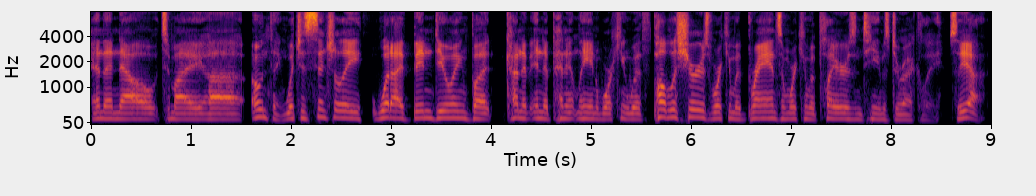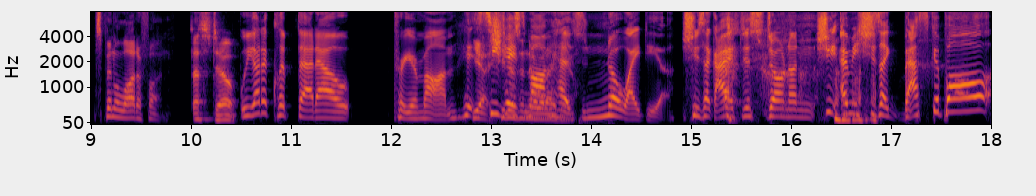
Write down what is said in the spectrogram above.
and then now to my uh, own thing, which is essentially what I've been doing, but kind of independently and working with publishers, working with brands, and working with players and teams directly. So yeah, it's been a lot of fun. That's dope. We got to clip that out for your mom. Yeah, CJ's doesn't know what mom has no idea. She's like, I just don't. Un-. She, I mean, she's like basketball,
